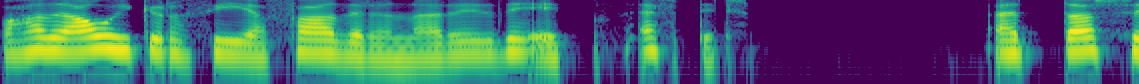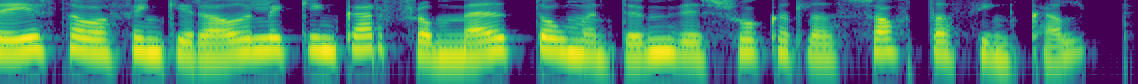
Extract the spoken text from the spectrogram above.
og hafði áhyggjur af því að fadur hennar er þið einn eftir. Edda segist þá að fengi ráðleggingar frá meðdómendum við svo kallað sátta þingkald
